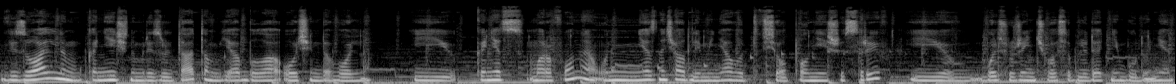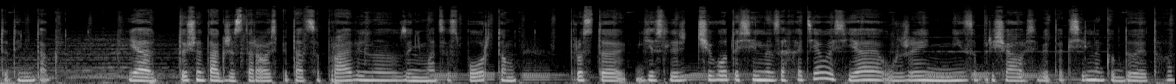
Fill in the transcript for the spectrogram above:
Визуальным конечным результатом я была очень довольна. И конец марафона, он не означал для меня вот все, полнейший срыв, и больше уже ничего соблюдать не буду. Нет, это не так. Я точно так же старалась питаться правильно, заниматься спортом. Просто если чего-то сильно захотелось, я уже не запрещала себе так сильно, как до этого.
